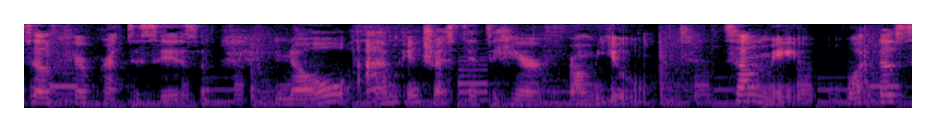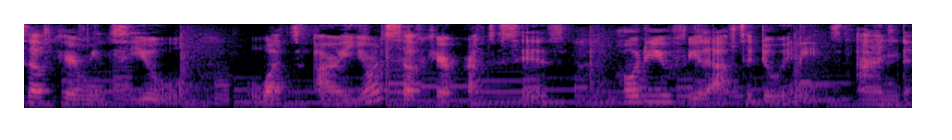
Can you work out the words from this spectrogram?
self care practices. No, I'm interested to hear from you. Tell me, what does self care mean to you? What are your self care practices? How do you feel after doing it? And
